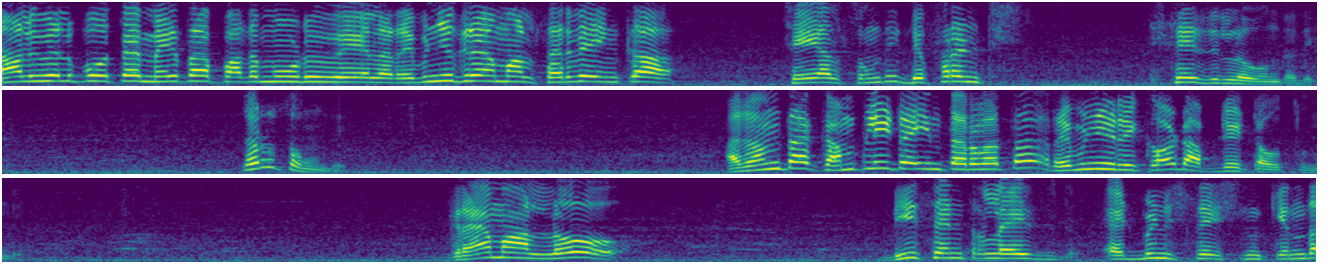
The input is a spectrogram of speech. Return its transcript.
నాలుగు వేలు పోతే మిగతా పదమూడు వేల రెవెన్యూ గ్రామాల సర్వే ఇంకా చేయాల్సి ఉంది. డిఫరెంట్ స్టేజ్లో ఉంది అది జరుగుతుంది అదంతా కంప్లీట్ అయిన తర్వాత రెవెన్యూ రికార్డ్ అప్డేట్ అవుతుంది. గ్రామాల్లో డీసెంట్రలైజ్డ్ అడ్మినిస్ట్రేషన్ కింద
